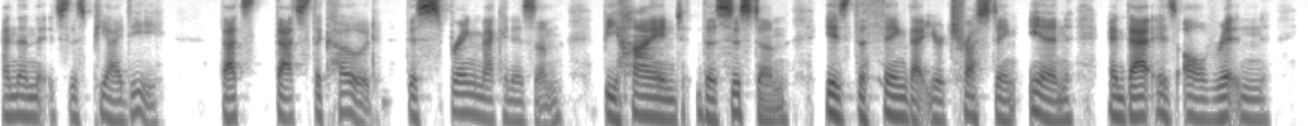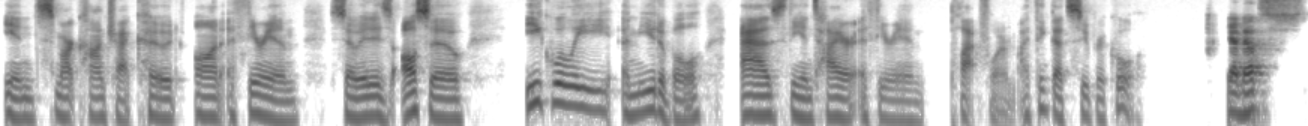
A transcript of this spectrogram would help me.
and then it's this PID that's that's the code. This spring mechanism behind the system is the thing that you're trusting in and that is all written in smart contract code on ethereum. So it is also equally immutable as the entire ethereum platform. I think that's super cool. Yeah that's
